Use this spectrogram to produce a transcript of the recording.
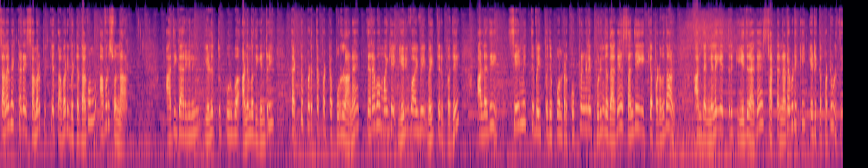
சலவைக்கடை சமர்ப்பிக்க தவறிவிட்டதாகவும் அவர் சொன்னார். அதிகாரிகளின் எழுத்துப்பூர்வ அனுமதியின்றி கட்டுப்படுத்தப்பட்ட பொருளான திரவ மைய எரிவாயுவை வைத்திருப்பது அல்லது சேமித்து வைப்பது போன்ற குற்றங்களை புரிந்ததாக சந்தேகிக்கப்படுவதால் அந்த நிலையத்திற்கு எதிராக சட்ட நடவடிக்கை எடுக்கப்பட்டுள்ளது.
